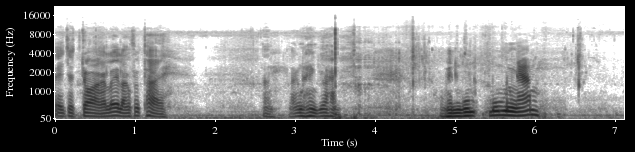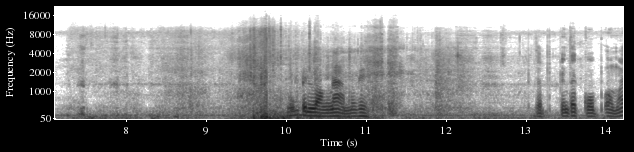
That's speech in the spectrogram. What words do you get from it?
ใส่จะจอกันเลยหลังสุดท้ายหลังหนึ่งยหันเห็นมุมมุมมันงามมุมเป็นรองน้ำนะพี่จะเป็นตะกบออกมา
